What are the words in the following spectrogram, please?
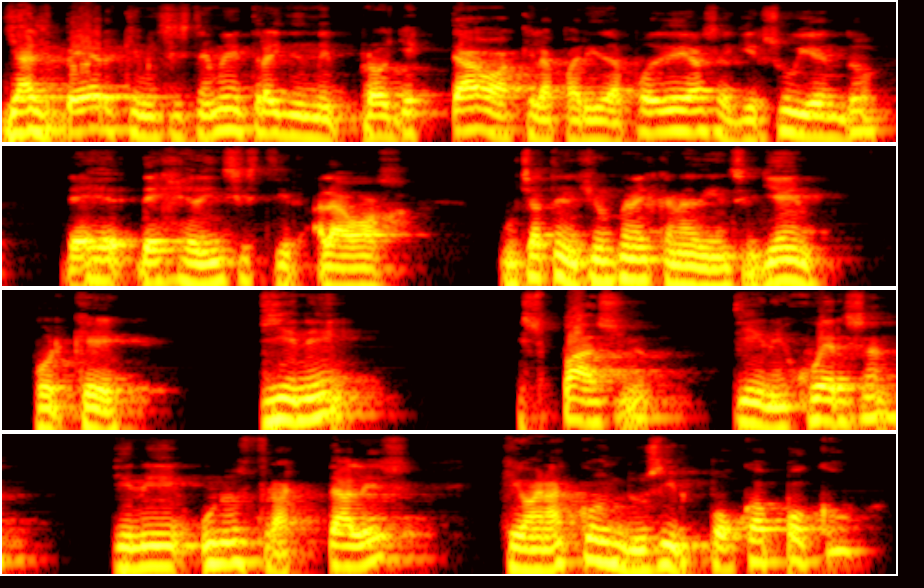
Y al ver que mi sistema de trading me proyectaba que la paridad podía seguir subiendo, dejé, de insistir a la baja. Mucha atención con el canadiense yen, porque tiene espacio, tiene fuerza, tiene unos fractales que van a conducir poco a poco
